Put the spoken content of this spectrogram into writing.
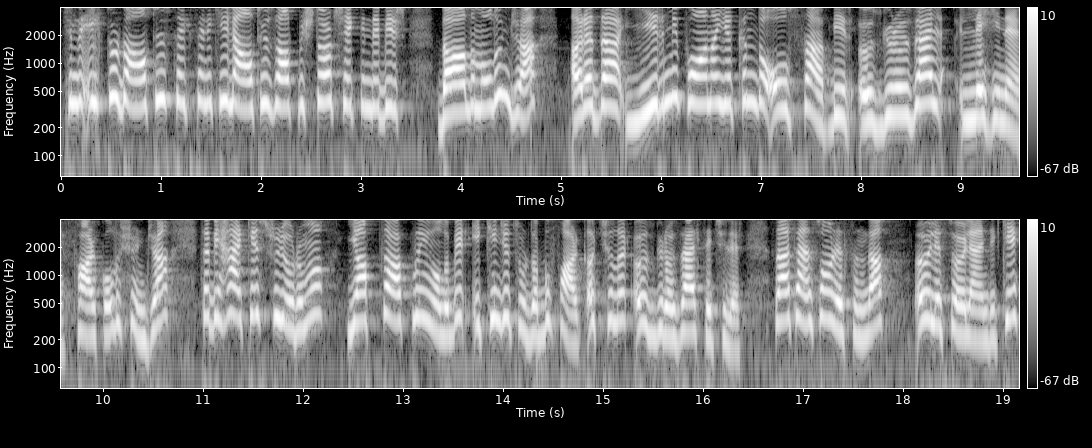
Şimdi ilk turda 682 ile 664 şeklinde bir dağılım olunca arada 20 puana yakın da olsa bir Özgür Özel lehine fark oluşunca tabii herkes şu yorumu yaptı aklın yolu bir ikinci turda bu fark açılır Özgür Özel seçilir. Zaten sonrasında öyle söylendi ki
